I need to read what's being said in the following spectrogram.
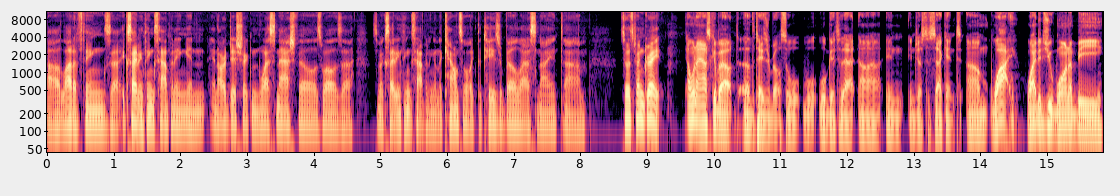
Uh, a lot of things, uh, exciting things happening in, in our district in West Nashville, as well as uh, some exciting things happening in the council, like the taser bill last night. Um, so it's been great. I want to ask about uh, the taser bill, so we'll, we'll, we'll get to that uh, in in just a second. Um, why? Why did you want to be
